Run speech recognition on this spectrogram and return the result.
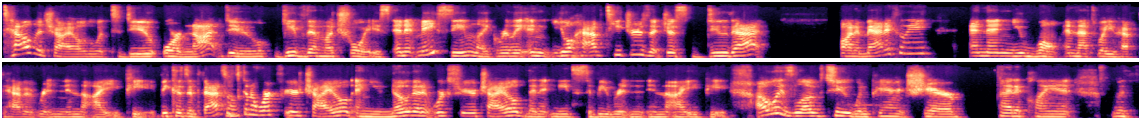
tell the child what to do or not do, give them a choice. And it may seem like really, and you'll have teachers that just do that automatically and then you won't. And that's why you have to have it written in the IEP. Because if that's what's going to work for your child and you know that it works for your child, then it needs to be written in the IEP. I always love to when parents share. I had a client with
